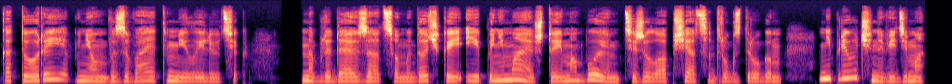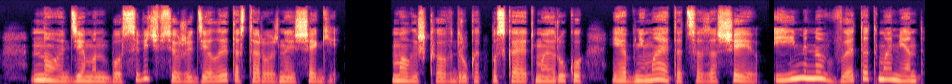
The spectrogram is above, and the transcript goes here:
которые в нем вызывает милый Лютик. Наблюдаю за отцом и дочкой и понимаю, что им обоим тяжело общаться друг с другом. Не приучено, видимо, но демон Боссович все же делает осторожные шаги. Малышка вдруг отпускает мою руку и обнимает отца за шею, и именно в этот момент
